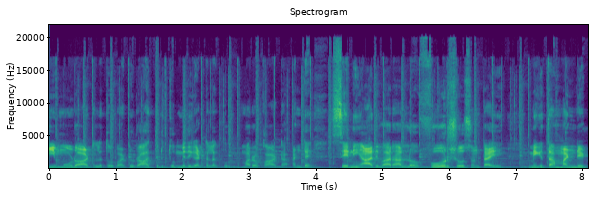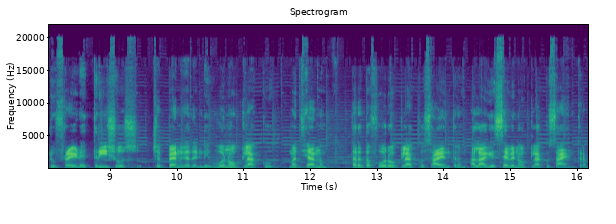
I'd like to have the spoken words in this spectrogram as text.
ఈ మూడు ఆటలతో పాటు రాత్రి తొమ్మిది గంటలకు మరొక ఆట. అంటే శని ఆదివారాల్లో ఫోర్ షోస్ ఉంటాయి. మిగతా Monday to Friday three shows. చెప్పాను కదండి వన్ ఓ క్లాక్కు మధ్యాహ్నం తర్వాత ఫోర్ ఓ క్లాక్కు సాయంత్రం అలాగే సెవెన్ ఓ క్లాక్కు సాయంత్రం.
